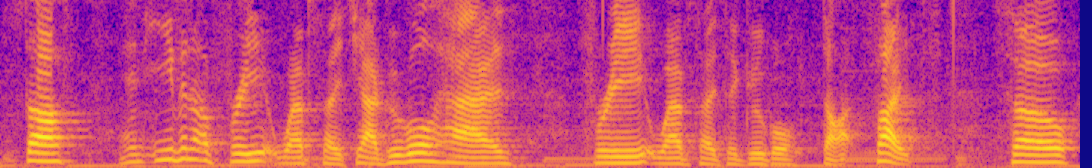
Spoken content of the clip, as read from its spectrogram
stuff, and even a free website. Yeah, Google has free websites at google.sites. So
